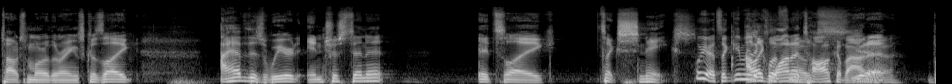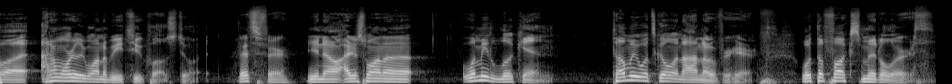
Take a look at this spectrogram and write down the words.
talk some Lord of the Rings because, like, I have this weird interest in it. It's like it's like snakes. well, yeah, it's like give me I the like Cliff want to talk about Yeah, it, but I don't really want to be too close to it. That's fair. You know, I just want to let me look in. Tell me what's going on over here. What the fuck's Middle Earth?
